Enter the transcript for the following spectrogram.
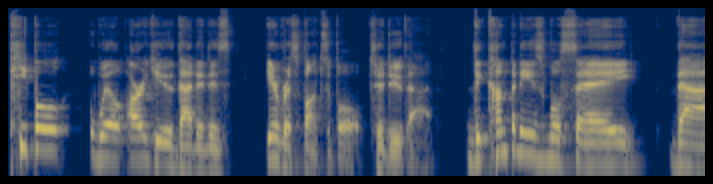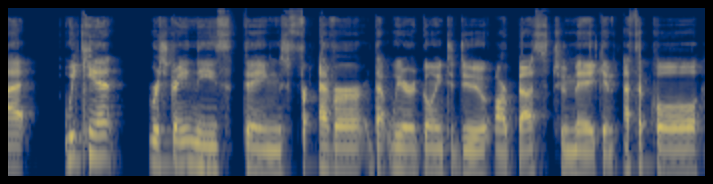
People will argue that it is irresponsible to do that. The companies will say that we can't restrain these things forever, that we're going to do our best to make an ethical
